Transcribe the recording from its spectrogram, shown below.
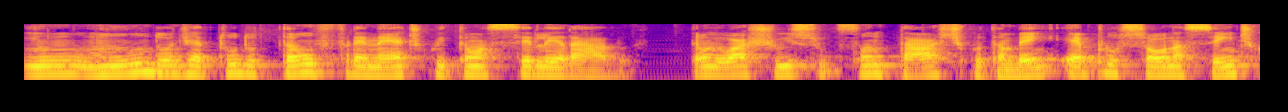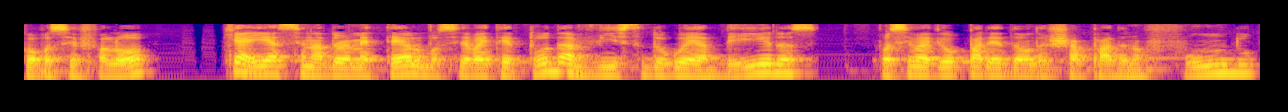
em um mundo onde é tudo tão frenético e tão acelerado. Então eu acho isso fantástico também. É para o sol nascente, como você falou, que aí a Senador Metelo você vai ter toda a vista do Goiabeiras, você vai ver o paredão da Chapada no fundo.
